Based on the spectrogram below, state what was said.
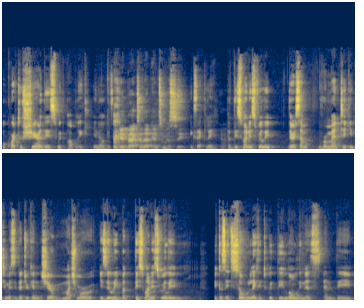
awkward to share this with public. You know, it's we get back to that intimacy. Exactly, yeah. but this one is really there's some romantic intimacy that you can share much more easily, but this one is really because it's so related with the loneliness and the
